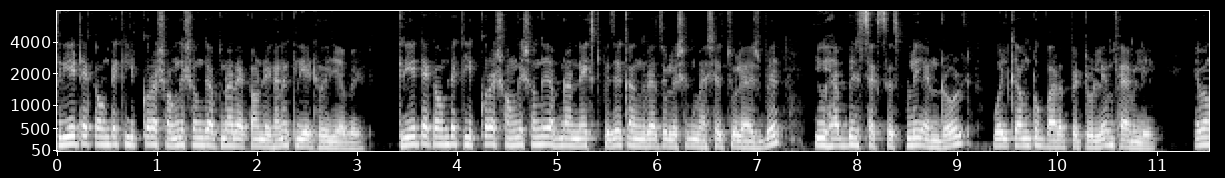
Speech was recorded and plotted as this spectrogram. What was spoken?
ক্রিয়েট অ্যাকাউন্টে ক্লিক করার সঙ্গে সঙ্গে আপনার অ্যাকাউন্ট এখানে ক্রিয়েট হয়ে যাবে। ক্রিয়েট অ্যাকাউন্টে ক্লিক করার সঙ্গে সঙ্গে আপনার নেক্সট পেজে কংগ্রাচুলেশন মেসেজ চলে আসবে। You have been successfully enrolled welcome to Bharat petroleum family এবং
